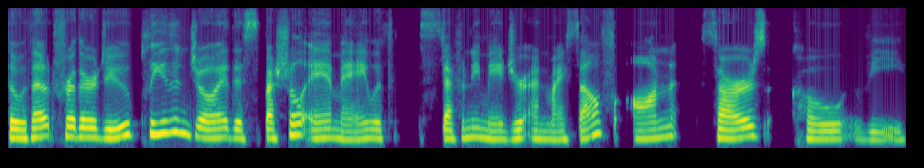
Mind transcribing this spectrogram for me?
So, without further ado, please enjoy this special AMA with Stephanie Major and myself on SARS CoV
